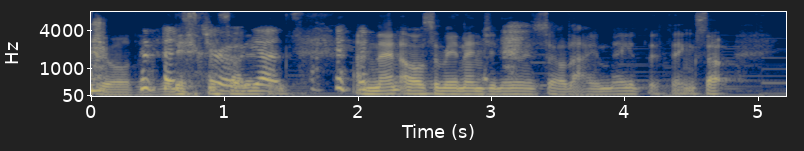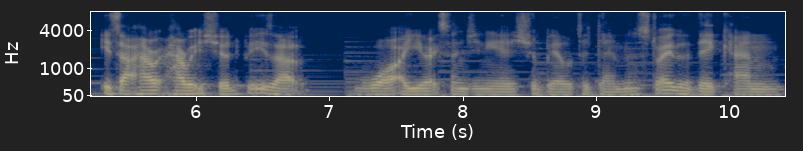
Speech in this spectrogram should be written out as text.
do all the that's true. Yes. and then also be an engineer and show that I made the thing. So is that how how it should be? Is that what a UX engineer should be able to demonstrate that they can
